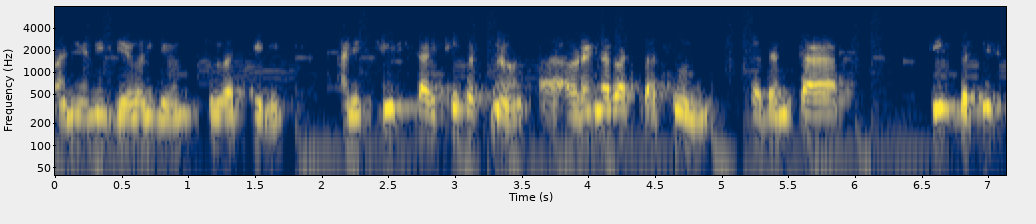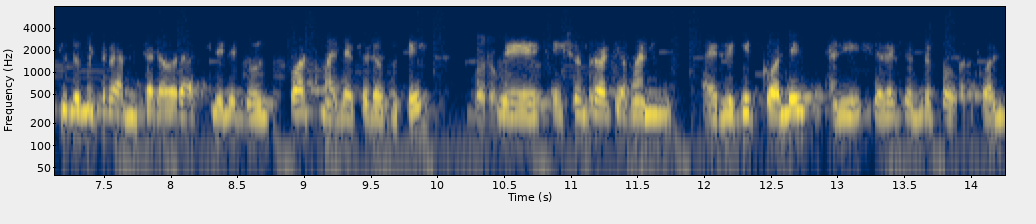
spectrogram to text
पाणी आणि जेवण घेऊन सुरुवात केली. आणि तीस तारखेपासून औरंगाबादपासून साधारणतः तीस बत्तीस किलोमीटर अंतरावर असलेले दोन स्पॉट माझ्याकडे होते. यशवंतराव चव्हाण आयुर्वेदिक कॉलेज आणि शरदचंद्र पवार कॉलेज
